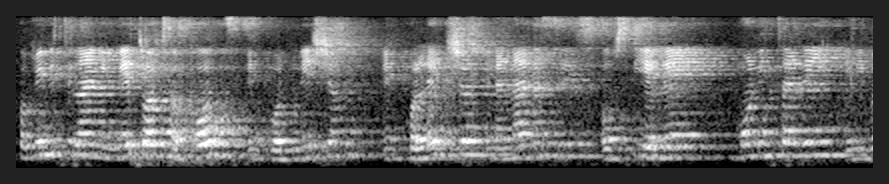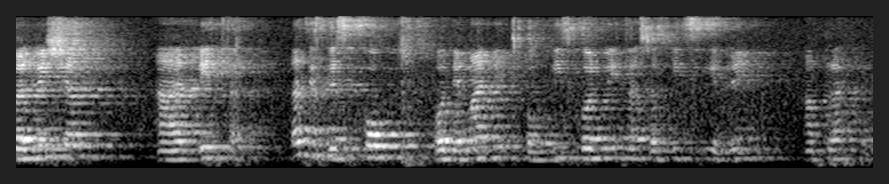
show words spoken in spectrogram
community learning network support and coordination, and collection and analysis of CLN monitoring and evaluation uh, data. That is the scope or the mandate of these coordinators of this CLN uh, platform.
